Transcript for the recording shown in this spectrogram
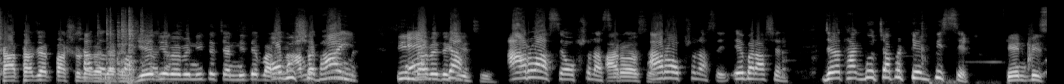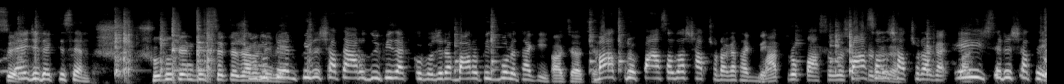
7500 টাকা 7500 দেখেন। যে টাকা। যেভাবে নিতে চান নিতে পারেন অবশ্যই ভাই, তিন- ভাবে দেখিয়েছি। আরও আছে অপশন আছে। আরও আছে। আরও অপশন আছে। এবার আসেন যেটা থাকবে হচ্ছে আপনার ten piece set ten piece set এই যে দেখতেছেন। শুধু টেন পিস সেটটা যারা শুধু নেবেন। টেন পিসের সাথে আরও দুই পিস অ্যাড করব যেটা বারো পিস বলে থাকি। আচ্ছা আচ্ছা। মাত্র পাঁচ হাজার সাতশো টাকা থাকবে। মাত্র পাঁচ হাজার পাঁচ হাজার সাতশো টাকা। এই সেটের সাথে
